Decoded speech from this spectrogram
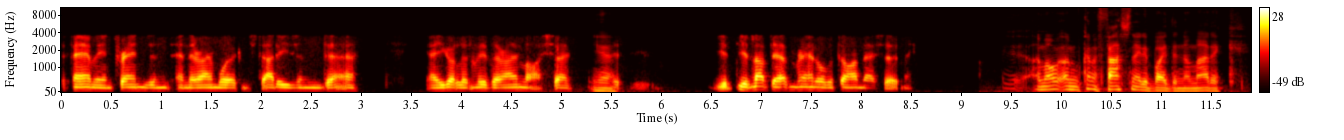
to family and friends and, and their own work and studies, and uh, you know, you've got to let them live their own life. So yeah, it, you'd, you'd love to have them around all the time, though, certainly. I'm I'm kind of fascinated by the nomadic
